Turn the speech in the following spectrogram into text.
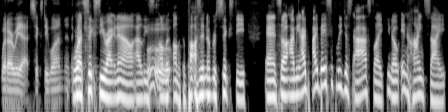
What are we at? Sixty-one. We're country? at sixty right now, at least on the on the composite number sixty. And so, I mean, I I basically just asked, like, you know, in hindsight,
